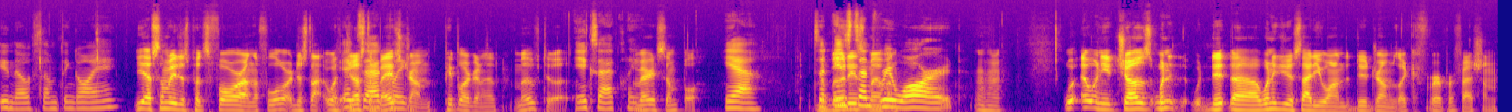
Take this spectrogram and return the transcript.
you know something going Yeah. If somebody just puts four on the floor, just not, with just a bass drum, people are gonna move to it. exactly Very simple. Yeah it's The an booty's instant moving. reward hmm When you chose, when did uh, when did you decide you wanted to do drums like for a profession?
